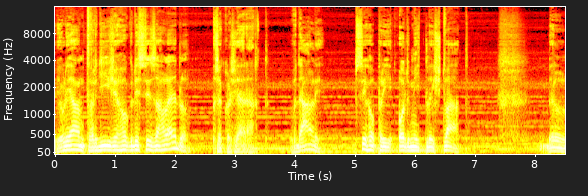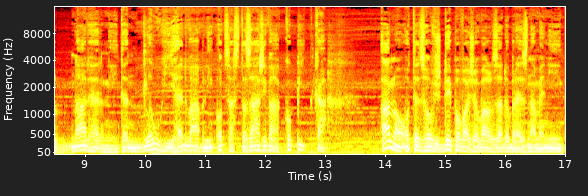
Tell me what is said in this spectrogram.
Julián tvrdí, že ho kdysi zahlédl řekl Gerard. V dáli. Psi ho prý odmítli štvát. Byl nádherný, ten dlouhý hedvábný ocas, ta zářivá kopítka. Ano, otec ho vždy považoval za dobré znamení.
